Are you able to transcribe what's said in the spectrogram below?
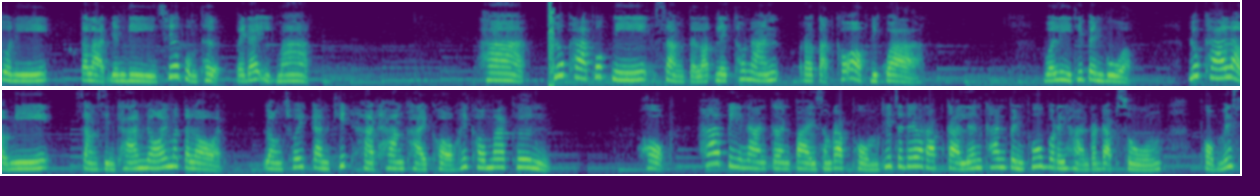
ตัวนี้ ตลาดยังดีเชื่อผมเถอะไปได้อีกมาก 5. ลูกค้าพวกนี้สั่งแต่ล็อตเล็กเท่านั้น เราตัดเขาออกดีกว่า วลีที่เป็นบวก ลูกค้าเหล่านี้สั่งสินค้าน้อยมาตลอด ลองช่วยกันคิดหาทางขายของให้เขามากขึ้น 6. 5ปีนานเกินไปสำหรับผมที่จะได้รับการเลื่อนขั้นเป็นผู้บริหารระดับสูง ผมไม่ส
